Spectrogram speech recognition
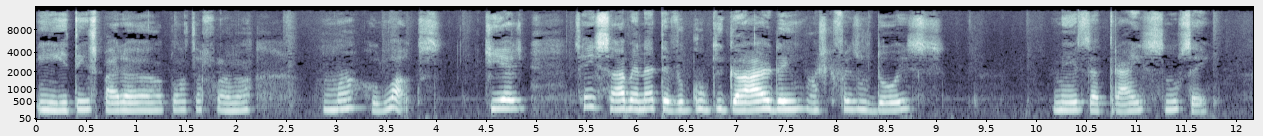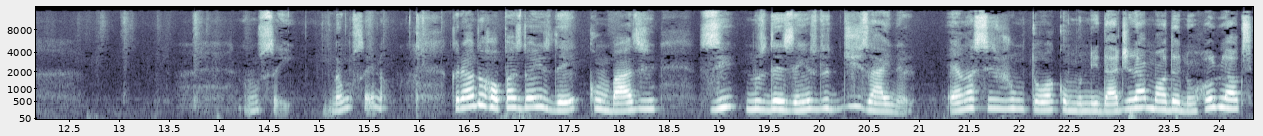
em itens para a plataforma uma Roblox. Que é, vocês sabem, né? Teve o Google Garden, acho que faz uns dois meses atrás, não sei. Não sei. Não sei não. Criando roupas 2D com base nos desenhos do designer. Ela se juntou à comunidade da moda no Roblox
